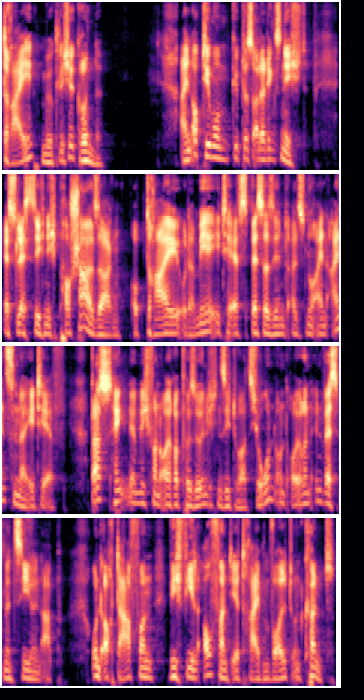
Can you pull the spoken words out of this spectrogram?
Drei mögliche Gründe. Ein Optimum gibt es allerdings nicht. Es lässt sich nicht pauschal sagen, ob drei oder mehr ETFs besser sind als nur ein einzelner ETF. Das hängt nämlich von eurer persönlichen Situation und euren Investmentzielen ab und auch davon, wie viel Aufwand ihr treiben wollt und könnt.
